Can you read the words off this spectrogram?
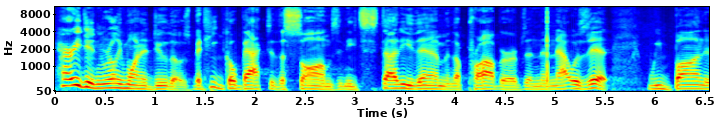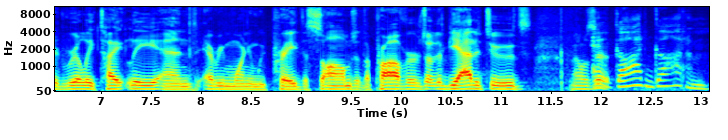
Harry didn't really want to do those, but he'd go back to the Psalms and he'd study them and the Proverbs, and then that was it. We bonded really tightly, and every morning we prayed the Psalms or the Proverbs or the Beatitudes. That was and it. God got him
